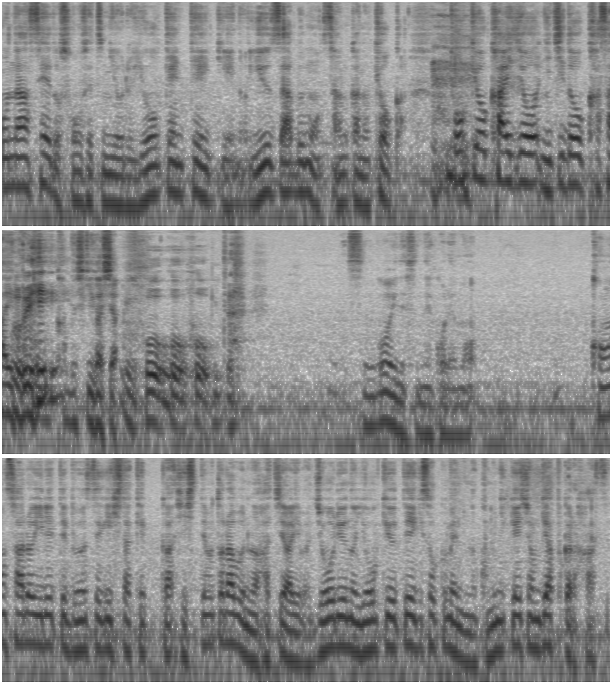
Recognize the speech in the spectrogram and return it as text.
オーナー制度創設による要件提携へのユーザー部門参加の強化。東京海上日動火災保険株式会社。うんほうほうほうみたいな。すごいですねこれも。コンサル入れて分析した結果システムトラブルの8割は上流の要求定義側面でのコミュニケーションギャップから発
